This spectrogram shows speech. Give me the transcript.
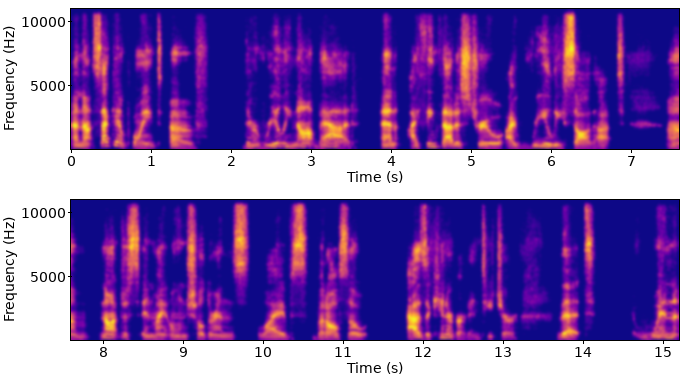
and that second point of they're really not bad and I think that is true. I really saw that, um, not just in my own children's lives, but also as a kindergarten teacher, that when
